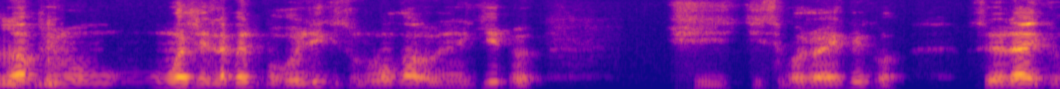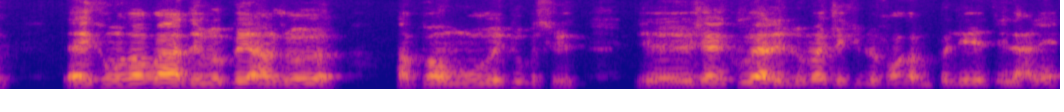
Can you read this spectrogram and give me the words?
Non, moi, j'ai de la peine pour Rudy qui se trouve encore dans une équipe euh, qui ne sait pas jouer avec lui. Quoi. Parce que là, il, là, il commence enfin à développer un jeu un peu en move et tout. Parce que j'ai j'ai découvert les deux matchs d'équipe de France à Montpellier l'été dernier.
